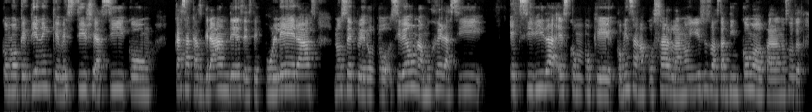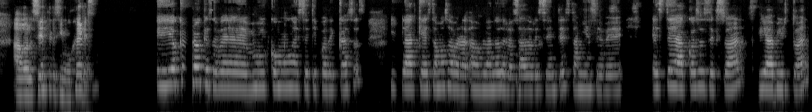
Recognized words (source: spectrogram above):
como que tienen que vestirse así con casacas grandes, este, poleras, no sé, pero si ven a una mujer así exhibida es como que comienzan a acosarla, ¿no? Y eso es bastante incómodo para nosotros, adolescentes y mujeres. Y yo creo que se ve muy común este tipo de casos, ya que estamos hablando de los adolescentes, también se ve este acoso sexual vía virtual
